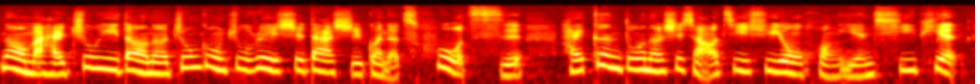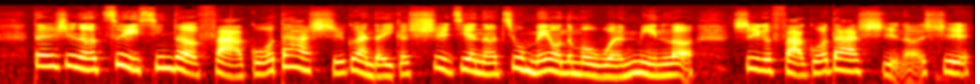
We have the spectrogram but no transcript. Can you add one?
那我们还注意到呢，中共驻瑞士大使馆的措辞还更多呢，是想要继续用谎言欺骗。但是呢，最新的法国大使馆的一个事件呢，就没有那么文明了。这个法国大使呢是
